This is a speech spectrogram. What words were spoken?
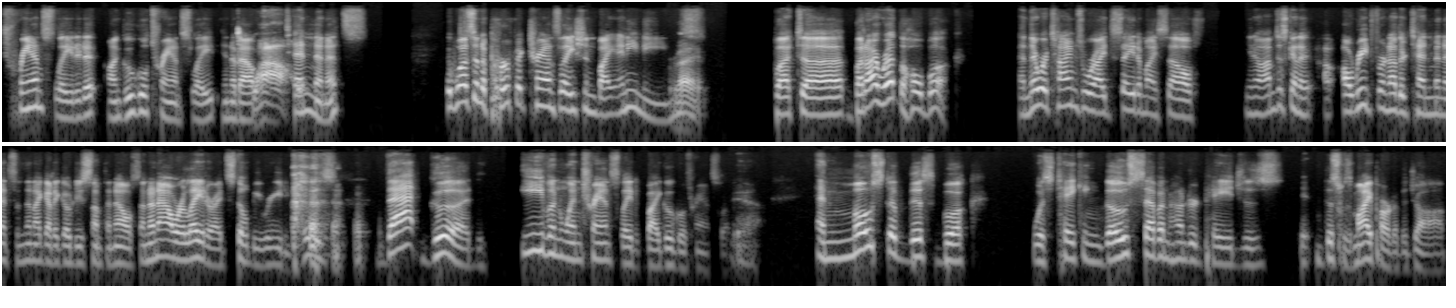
translated it on Google Translate in about wow. 10 minutes. It wasn't a perfect translation by any means. Right. But uh, but I read the whole book. And there were times where I'd say to myself, you know, I'm just going to, I'll read for another 10 minutes and then I got to go do something else. And an hour later, I'd still be reading. It was that good, even when translated by Google Translate. Yeah. And most of this book was taking those 700 pages. It, this was my part of the job,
